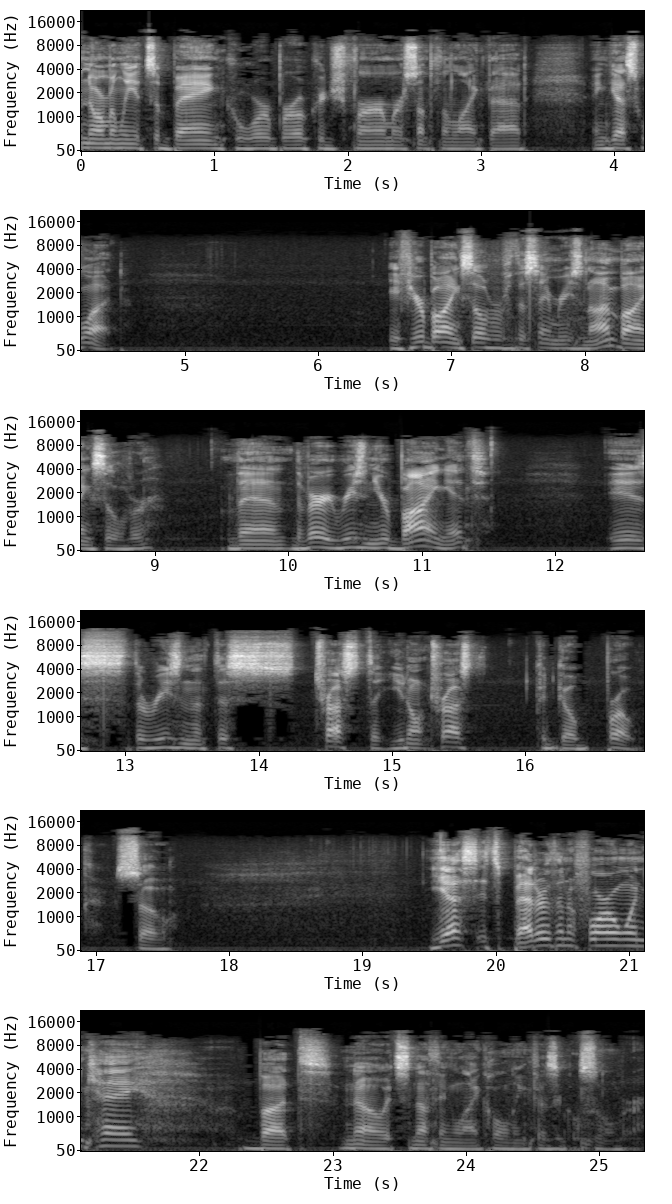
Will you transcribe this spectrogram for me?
Normally, it's a bank or a brokerage firm or something like that. And guess what? If you're buying silver for the same reason I'm buying silver, then the very reason you're buying it is the reason that this trust that you don't trust could go broke. So, yes, it's better than a 401k, but no, it's nothing like holding physical silver.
